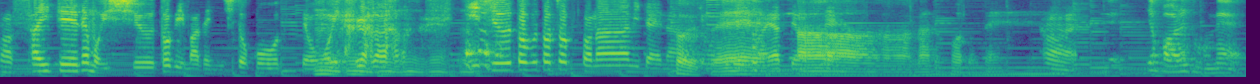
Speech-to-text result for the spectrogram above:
まあ最低でも一周飛びまでにしとこうって思いながら、うんうんうんうん 二周飛ぶとちょっとなーみたいな気持ちでやってまああ、なるほどね。すね。はい。やっぱあれですもんね、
